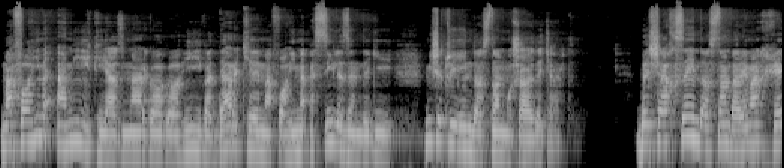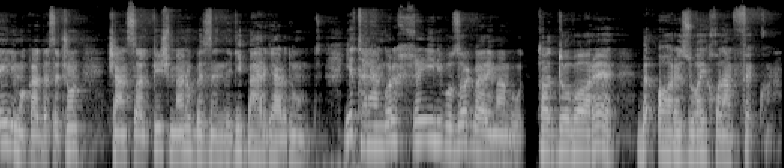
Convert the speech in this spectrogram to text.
مفاهیم عمیقی از مرگاگاهی و درک مفاهیم اصیل زندگی میشه توی این داستان مشاهده کرد. به شخصه این داستان برای من خیلی مقدسه چون چند سال پیش منو به زندگی برگردوند. یه تلنگر خیلی بزرگ برای من بود تا دوباره به آرزوهای خودم فکر کنم.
